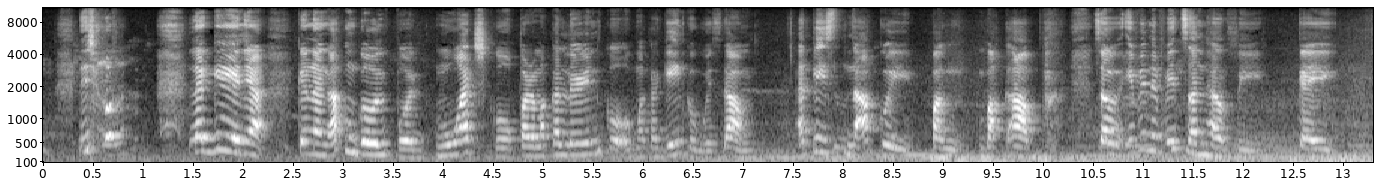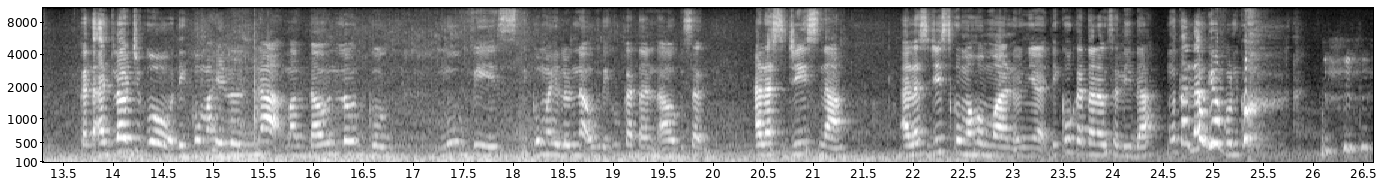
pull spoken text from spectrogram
di siya lagi niya kanang akong goal pod mo watch ko para maka-learn ko ug maka-gain ko wisdom. At least na ako'y pang back up. So even if it's unhealthy kay kada adlaw jud ko di ko mahilon na mag-download ko movies di ko mahilon na ug di ko katan-aw bisag alas 10 na alas 10 ko mahuman unya di ko katanaw sa lida mo tanaw gyapon ko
